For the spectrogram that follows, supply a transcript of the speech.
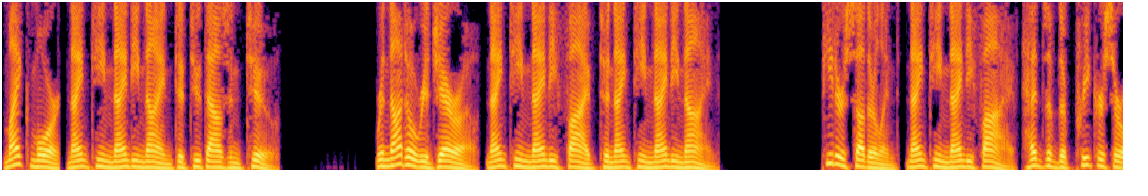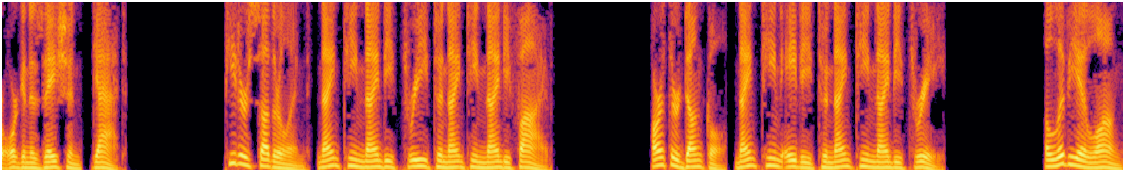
Mike Moore, 1999 to 2002. Renato Ruggiero, 1995 to 1999. Peter Sutherland, 1995 heads of the precursor organization, GATT Peter Sutherland, 1993 to 1995. Arthur Dunkel, 1980 to 1993. Olivier Long,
